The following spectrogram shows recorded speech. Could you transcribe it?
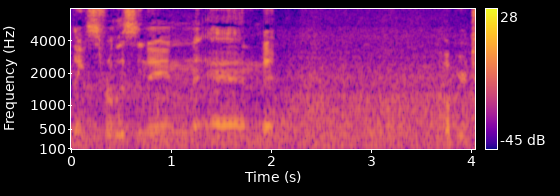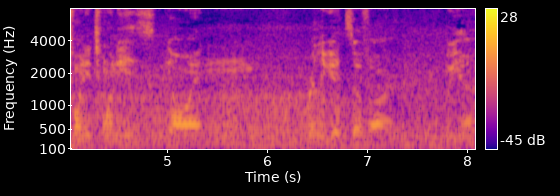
Thanks for listening, and hope your 2020 is going really good so far. We uh,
